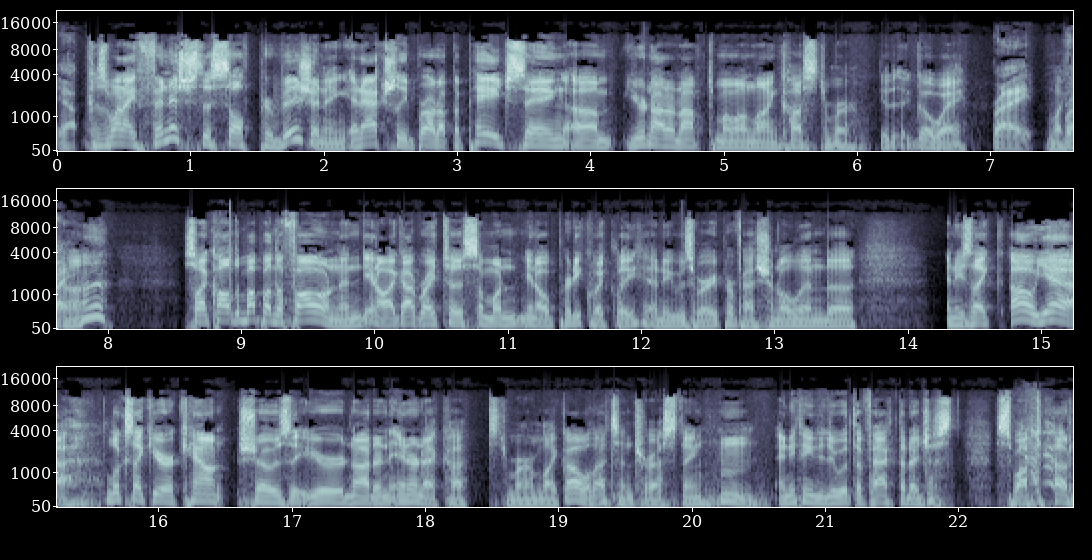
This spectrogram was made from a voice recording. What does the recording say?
Yeah. Because when I finished the self provisioning, it actually brought up a page saying, um, "You're not an Optimum Online customer. Go away." Right. I'm like, right. huh? So I called him up on the phone, and you know, I got right to someone, you know, pretty quickly, and he was very professional, and uh, and he's like, "Oh yeah, looks like your account shows that you're not an internet customer." I'm like, "Oh well, that's interesting. Hmm, anything to do with the fact that I just swapped out?"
